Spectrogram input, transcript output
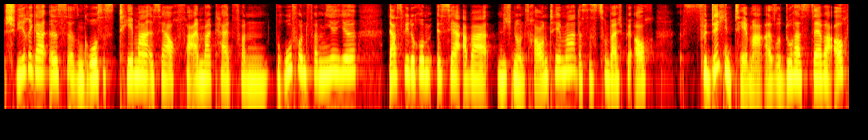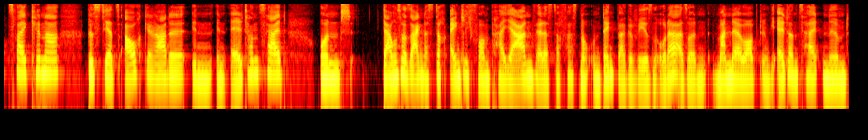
schwieriger ist. Also ein großes Thema ist ja auch Vereinbarkeit von Beruf und Familie. Das wiederum ist ja aber nicht nur ein Frauenthema, das ist zum Beispiel auch für dich ein Thema. Also du hast selber auch zwei Kinder, bist jetzt auch gerade in, in Elternzeit und da muss man sagen, dass doch eigentlich vor ein paar Jahren wäre das doch fast noch undenkbar gewesen, oder? Also ein Mann, der überhaupt irgendwie Elternzeit nimmt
